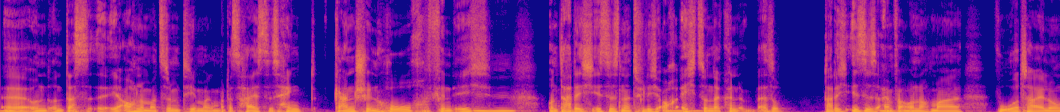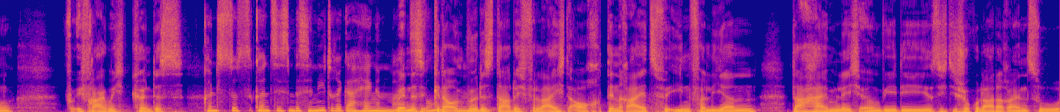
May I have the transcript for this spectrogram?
äh, und, und das äh, ja auch nochmal zu einem Thema gemacht. Das heißt, es hängt ganz schön hoch, finde ich. Mhm. Und dadurch ist es natürlich auch echt so, und da können, also dadurch ist es einfach auch nochmal Beurteilung. Ich frage mich, könnte es, Könntest du es könntest ein bisschen niedriger hängen, meinst wenn es, du? genau, und würde es dadurch vielleicht auch den Reiz für ihn verlieren, da heimlich irgendwie die, sich die Schokolade rein zu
